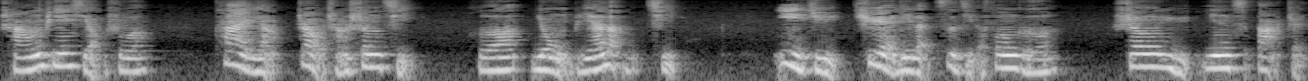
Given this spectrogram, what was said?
长篇小说《太阳照常升起》和《永别了，武器》。一举确立了自己的风格，声誉因此大振。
